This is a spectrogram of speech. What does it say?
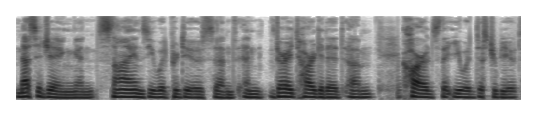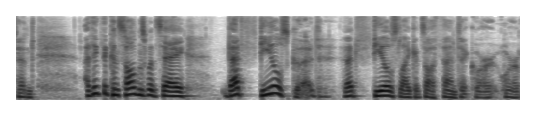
messaging and signs you would produce and, and very targeted um, cards that you would distribute. And I think the consultants would say, that feels good. That feels like it's authentic or, or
